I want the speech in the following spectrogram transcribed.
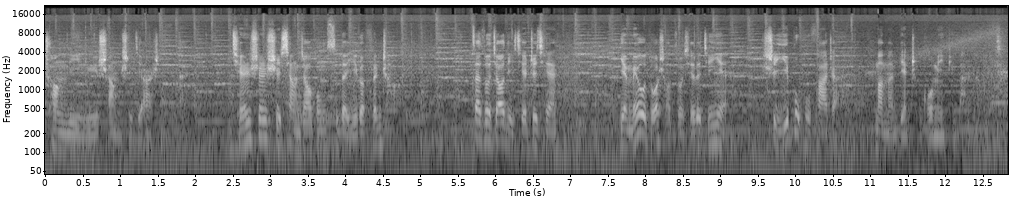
创立于上世纪二十年代，前身是橡胶公司的一个分厂，在做胶底鞋之前，也没有多少做鞋的经验，是一步步发展，慢慢变成国民品牌的。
